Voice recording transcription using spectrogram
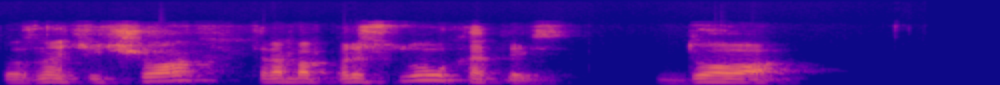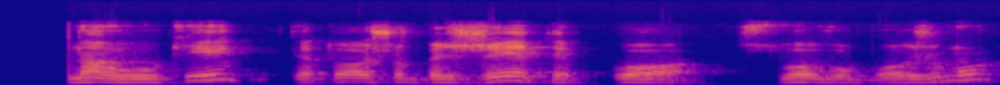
то значить, що треба прислухатись до науки для того, щоб жити по Слову Божому,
